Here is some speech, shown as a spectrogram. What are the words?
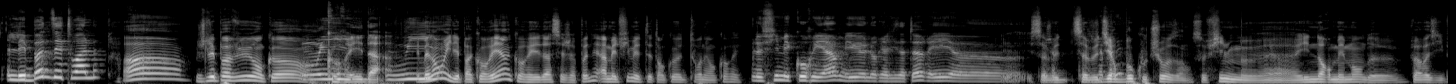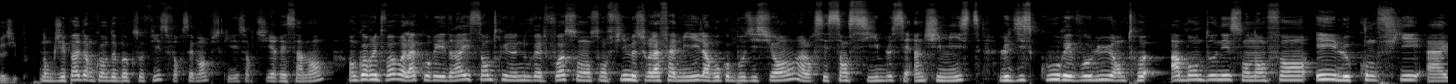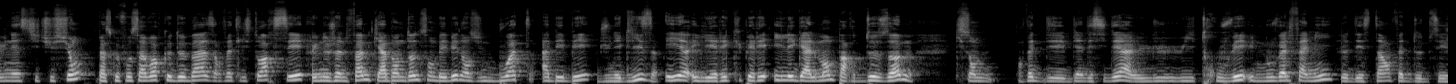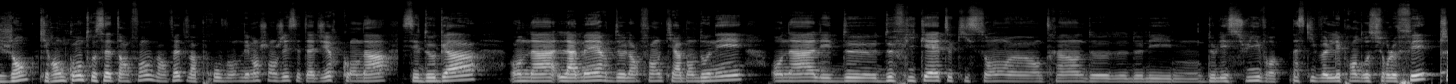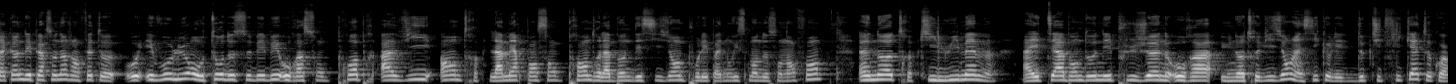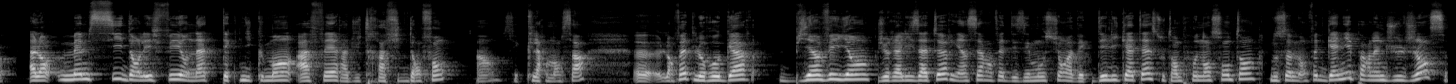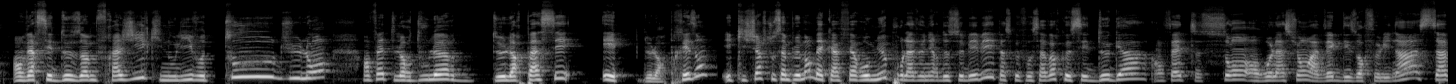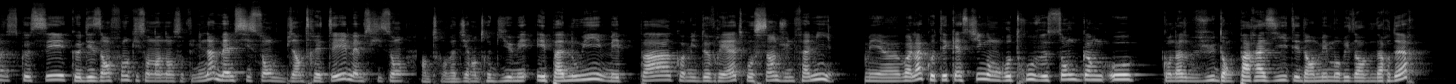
Les Bonnes Étoiles. Ah, je l'ai pas vu encore. Oui. Koreeda. Oui. Eh ben non, il est pas coréen, Koreeda c'est japonais. Ah, mais le film est peut-être encore tourné en Corée. Le film est coréen, mais le réalisateur est. euh, ça veut, ça veut dire beaucoup de choses. hein. Ce film euh, a énormément de. Enfin, vas-y, vas-y. Donc j'ai pas encore de box-office forcément puisqu'il est sorti récemment. Encore une fois, voilà, Koreedra, il centre une nouvelle fois son, son film sur la famille, la recomposition. Alors c'est sensible, c'est intimiste. Le discours évolue entre abandonner son enfant et le confier à une institution. Parce qu'il faut savoir que de base, en fait, l'histoire c'est une jeune femme qui abandonne son bébé dans une boîte à bébé d'une église et euh, il est récupéré illégalement par deux hommes qui sont en fait des- bien décidés à lui trouver une nouvelle famille. Le destin en fait de ces gens qui rencontrent cet enfant va en fait va profondément changer, c'est-à-dire qu'on a ces deux gars, on a la mère de l'enfant qui est abandonné, on a les deux, deux fliquettes qui sont euh, en train de, de, de les, de les suivre parce qu'ils veulent les prendre sur le fait. Chacun des personnages en fait euh, évoluant autour de ce bébé aura son propre avis entre la mère pensant prendre la bonne décision pour l'épanouissement de son enfant, un autre qui lui-même a été abandonné plus jeune aura une autre vision, ainsi que les deux petites fliquettes, quoi. Alors, même si dans les faits, on a techniquement affaire à du trafic d'enfants, hein, c'est clairement ça, euh, en fait, le regard bienveillant du réalisateur y insère en fait des émotions avec délicatesse tout en prenant son temps. Nous sommes en fait gagnés par l'indulgence envers ces deux hommes fragiles qui nous livrent tout du long en fait leur douleur de leur passé et de leur présent et qui cherchent tout simplement ben, qu'à faire au mieux pour l'avenir de ce bébé parce qu'il faut savoir que ces deux gars en fait sont en relation avec des orphelinats savent ce que c'est que des enfants qui sont dans un orphelinat même s'ils sont bien traités même s'ils sont entre on va dire entre guillemets épanouis mais pas comme ils devraient être au sein d'une famille. Mais euh, voilà côté casting on retrouve Song Kang Ho qu'on a vu dans Parasite et dans Memories of Murder.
